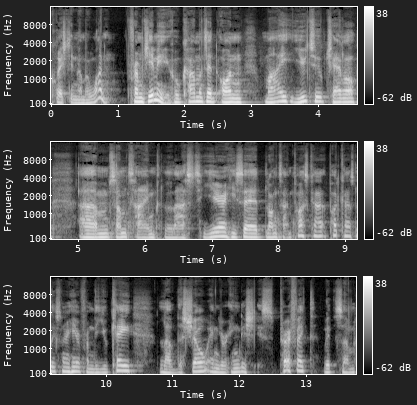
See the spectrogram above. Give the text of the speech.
Question number one from Jimmy, who commented on my YouTube channel um, sometime last year. He said, long-time podcast, podcast listener here from the UK. Love the show, and your English is perfect with some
